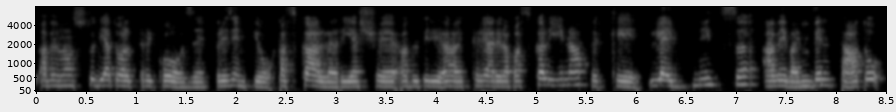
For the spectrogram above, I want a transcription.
avevano studiato altre cose. Per esempio, Pascal riesce ad a creare la Pascalina perché Leibniz aveva inventato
